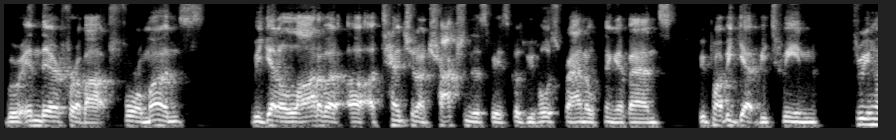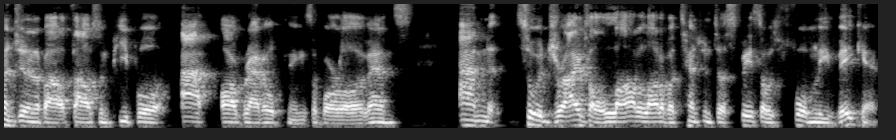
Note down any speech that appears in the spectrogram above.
we were in there for about four months we get a lot of uh, uh attention and traction to the space because we host grand opening events. We probably get between 300 and about 1000 people at our grand openings of our events. And so it drives a lot a lot of attention to a space that was formerly vacant.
